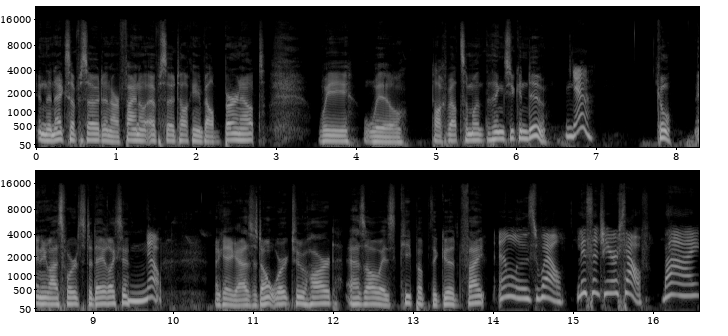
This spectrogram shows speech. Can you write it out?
in the next episode, in our final episode talking about burnout, we will talk about some of the things you can do. Yeah. Cool. Any last words today, Alexia? No. Okay, guys, don't work too hard. As always, keep up the good fight. And lose well. Listen to yourself. Bye.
